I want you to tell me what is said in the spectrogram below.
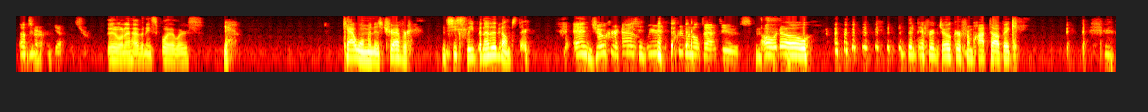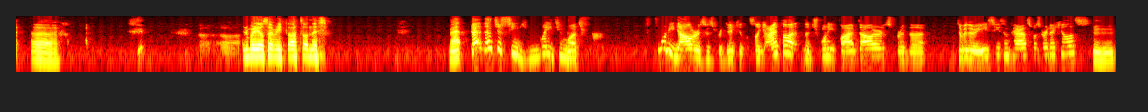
That's fair. Yeah, that's true. They don't want to have any spoilers. Catwoman is Trevor. and She's sleeping in a dumpster. And Joker has weird criminal tattoos. Oh no! it's a different Joker from Hot Topic. Uh, Uh, anybody else have any thoughts on this? Matt? that that just seems way too much for forty dollars is ridiculous. Like I thought the twenty five dollars for the WWE season pass was ridiculous, Mm-hmm.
